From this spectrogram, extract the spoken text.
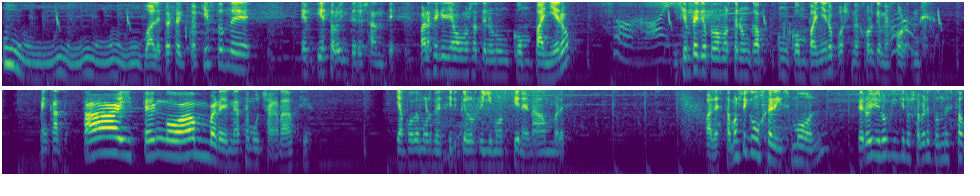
Uh, uh, uh, uh, vale, perfecto. Aquí es donde empieza lo interesante. Parece que ya vamos a tener un compañero. Y siempre que podamos tener un, un compañero, pues mejor que mejor. Me encanta. ¡Ay, tengo hambre! Me hace mucha gracia. Ya podemos decir que los Digimons tienen hambre. Vale, estamos aquí con Gerismon. Pero yo lo que quiero saber es dónde está...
